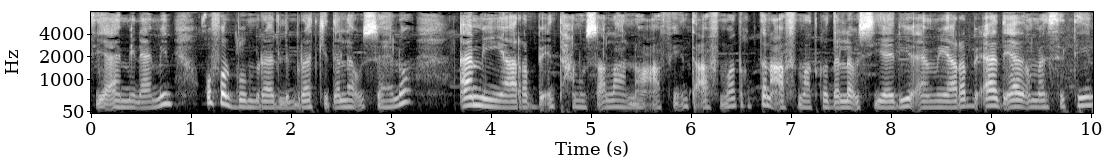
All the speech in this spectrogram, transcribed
siiya aamiin aamiin qof walbo muraadle muraadkeed allah u sahlo. Aamiin yaa rabbi inta xanuunsa allah noo caafiyo inta caafimaad qabtana caafimaadkooda allah u siyaadiyo. Aamiin yaa rabbi aada iyo aada umaadsantiin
